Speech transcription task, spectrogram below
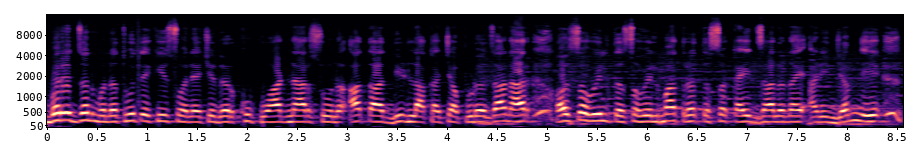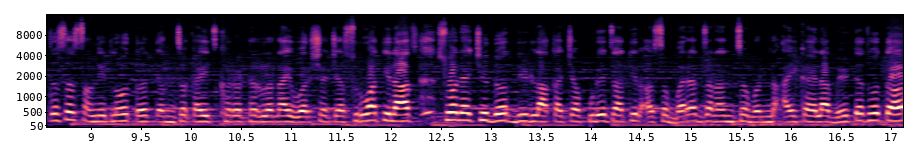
बरेच जण म्हणत होते की सोन्याचे दर खूप वाढणार सोनं आता दीड लाखाच्या पुढं जाणार. असं होईल तसं होईल. मात्र तसं काहीच झालं नाही. आणि ज्यांनी तसं सांगितलं होतं त्यांचं काहीच खरं ठरलं नाही. वर्षाच्या सुरुवातीलाच सोन्याचे दर दीड लाखाच्या पुढे जातील असं बऱ्याच जणांचं म्हणणं ऐकायला भेटत होतं.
